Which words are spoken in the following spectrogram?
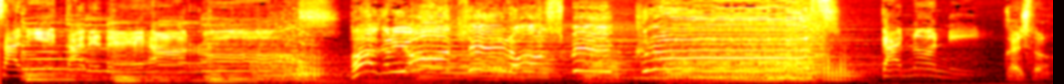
Σαν ήτανε νεαρός. Αγριόχειρος μικρός. Κανόνι. Ευχαριστώ.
